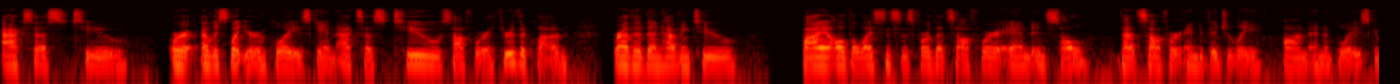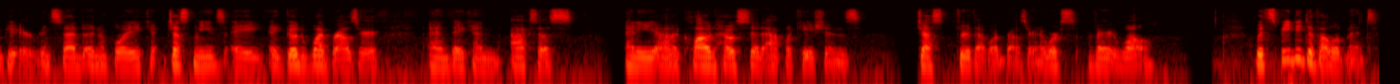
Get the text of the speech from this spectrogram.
access to or at least let your employees gain access to software through the cloud rather than having to buy all the licenses for that software and install that software individually on an employee's computer. Instead, an employee can, just needs a, a good web browser and they can access any uh, cloud hosted applications just through that web browser, and it works very well. With speedy development,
